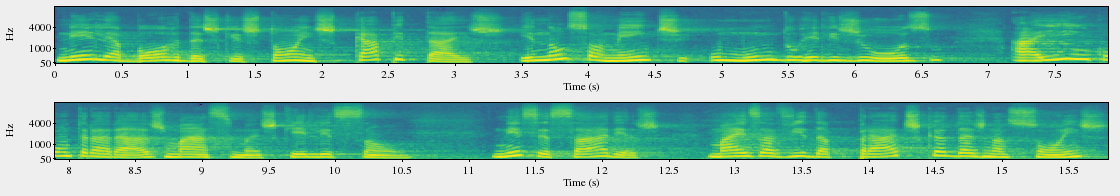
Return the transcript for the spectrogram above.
Nele aborda as questões capitais e não somente o mundo religioso. Aí encontrará as máximas que lhe são necessárias, mas a vida prática das nações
